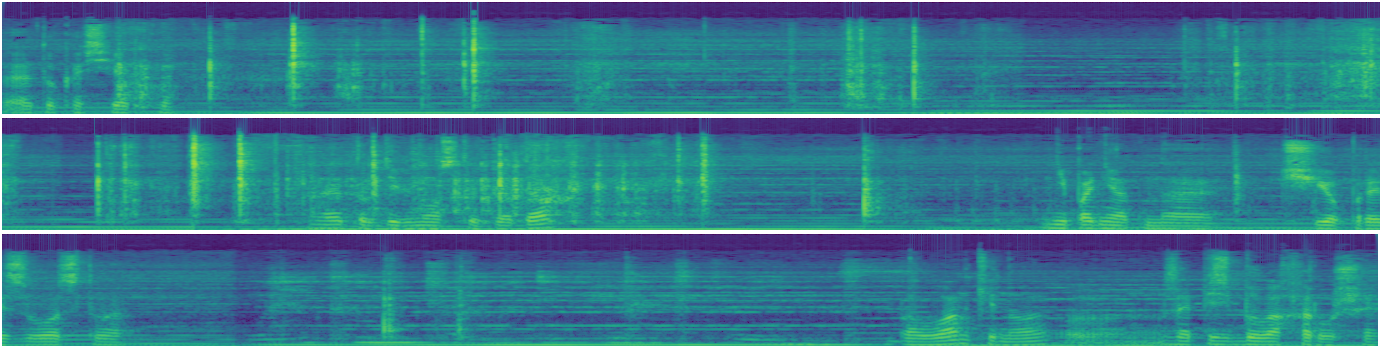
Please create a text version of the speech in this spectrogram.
эту кассетку. Это в 90-х годах. Непонятно, чье производство. Болванки, но э, запись была хорошая.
